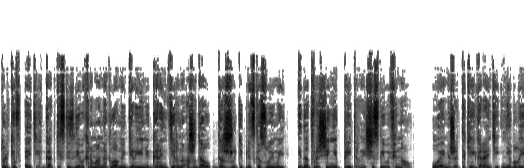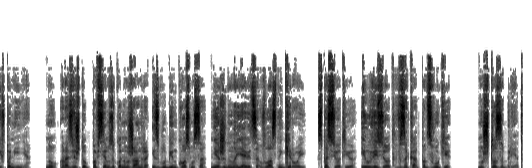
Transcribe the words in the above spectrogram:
Только в этих гадких слезливых романах главную героиню гарантированно ожидал до жути предсказуемый и до отвращения приторный счастливый финал. У Эми же таких гарантий не было и в помине. Ну, разве что по всем законам жанра из глубин космоса неожиданно явится властный герой, спасет ее и увезет в закат под звуки. Ну что за бред?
